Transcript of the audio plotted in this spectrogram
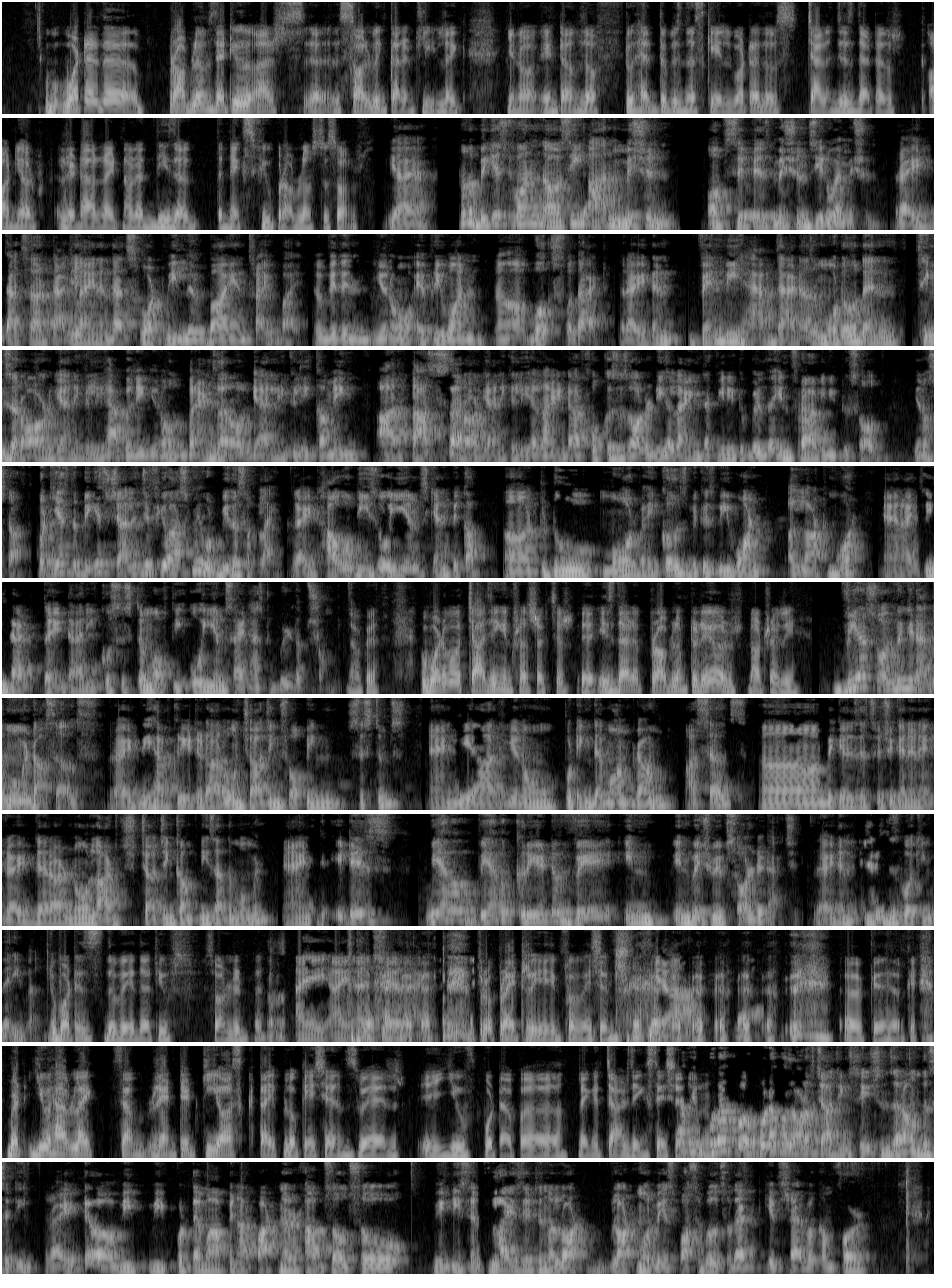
What are the problems that you are uh, solving currently like you know in terms of to help the business scale what are those challenges that are on your radar right now that these are the next few problems to solve yeah yeah no, the biggest one, uh, see, our mission of Zypp is mission zero emission, right? That's our tagline, and that's what we live by and thrive by. Within, you know, everyone uh, works for that, right? And when we have that as a motto, then things are organically happening. You know, brands are organically coming, our tasks are organically aligned, our focus is already aligned that we need to build the infra, we need to solve you know stuff. But yes the biggest challenge if you ask me would be the supply right? How these oems can pick up uh, to do more vehicles because we want a lot more. And i think that the entire ecosystem of the oem side has to build up strongly. Okay. What about charging infrastructure? Uh, is that a problem today or not really? We are solving it at the moment ourselves right? We have created our own charging swapping systems and we are you know putting them on ground ourselves uh, because it's a chicken and egg right? There are no large charging companies at the moment. And it is we have a we have a creative way in in which we've solved it actually right? And, and it is working very well. What is the way that you've solved it by i i I'll share that. Proprietary information. Yeah, yeah. Okay okay. But you have like some rented kiosk type locations where you've put up a like a charging station. Yeah, we put up uh, put up a lot of charging stations around the city right? Uh, we we put them up in our partner hubs also we decentralize it in a lot lot more ways possible so that it gives driver comfort.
